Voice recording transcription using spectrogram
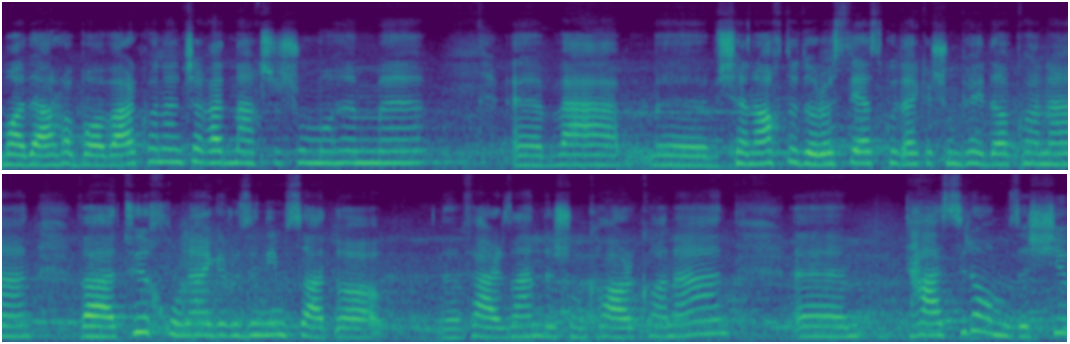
مادرها باور کنن چقدر نقششون مهمه و شناخت درستی از کودکشون پیدا کنن و توی خونه اگه روزی نیم ساعت با فرزندشون کار کنن تاثیر آموزشی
